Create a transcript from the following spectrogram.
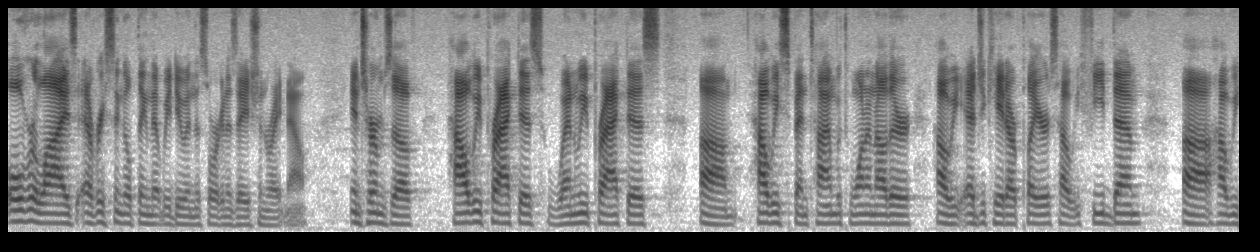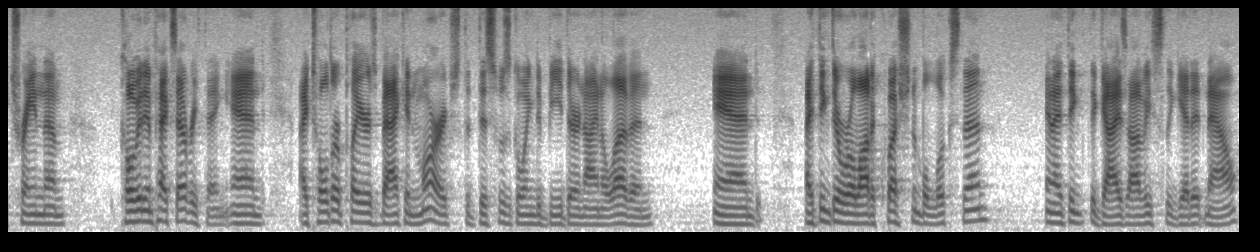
overlies every single thing that we do in this organization right now in terms of how we practice, when we practice, um, how we spend time with one another, how we educate our players, how we feed them, uh, how we train them. COVID impacts everything. And I told our players back in March that this was going to be their 9 11. And I think there were a lot of questionable looks then. And I think the guys obviously get it now.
